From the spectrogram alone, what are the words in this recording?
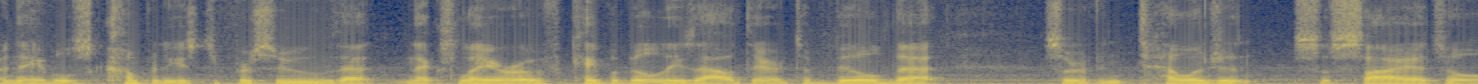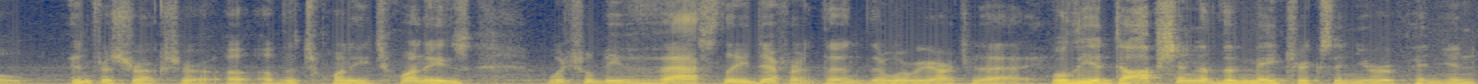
enables companies to pursue that next layer of capabilities out there to build that sort of intelligent societal infrastructure of, of the 2020s, which will be vastly different than, than where we are today. Will the adoption of the matrix, in your opinion,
